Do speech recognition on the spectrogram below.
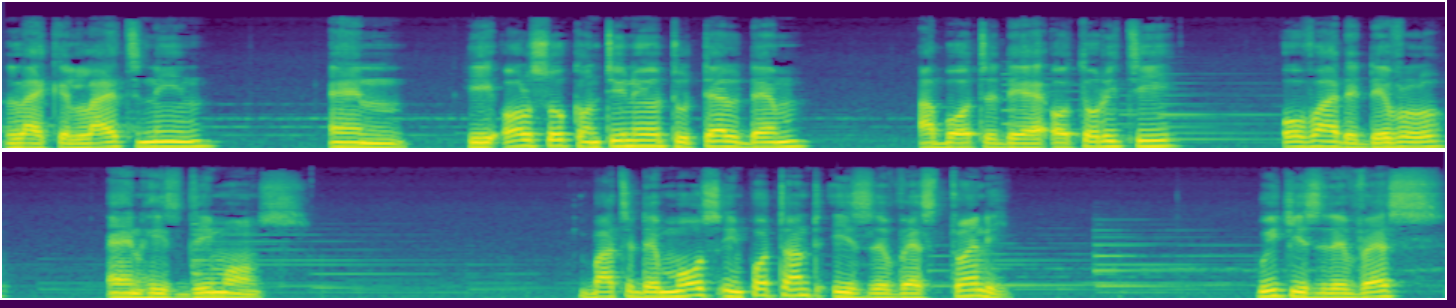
like a lightning, and he also continued to tell them about their authority over the devil and his demons. But the most important is verse 20, which is the verse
